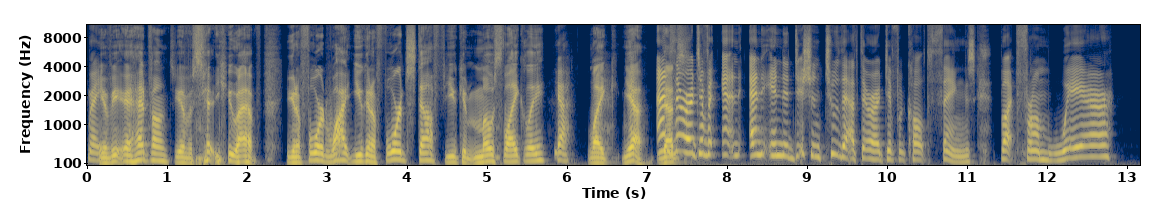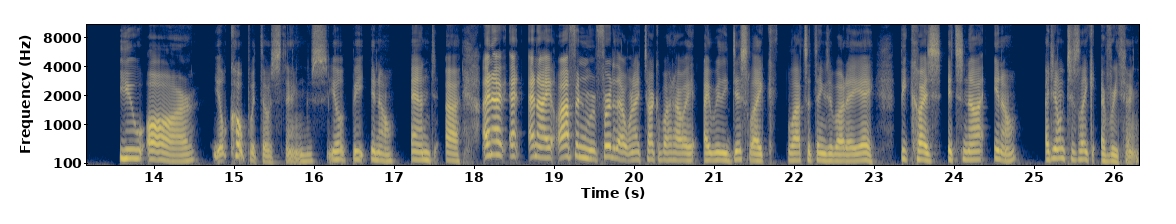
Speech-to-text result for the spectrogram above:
right. You have your headphones. You have a set- you have you can afford why you can afford stuff. You can most likely Yeah. Like yeah. And there are different, and, and in addition to that, there are difficult things. But from where you are, you'll cope with those things. You'll be, you know, and uh, and I and, and I often refer to that when I talk about how I, I really dislike lots of things about AA because it's not, you know, I don't dislike everything.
